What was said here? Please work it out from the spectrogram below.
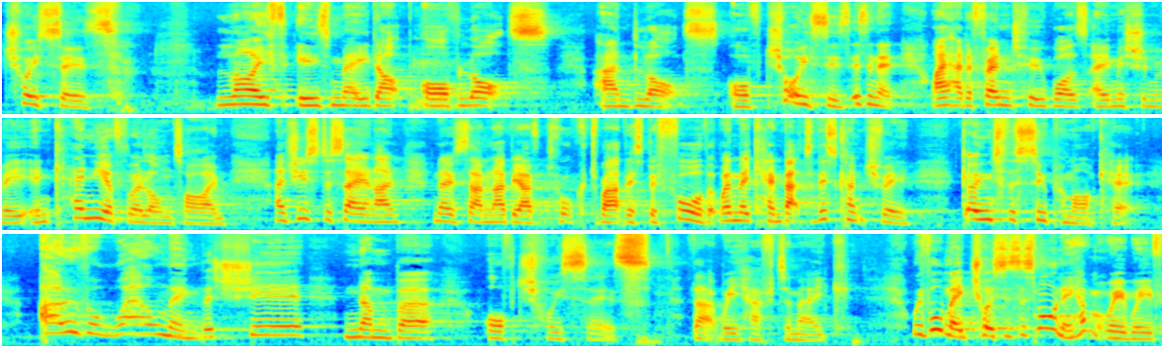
Choices. Life is made up of lots and lots of choices, isn't it? I had a friend who was a missionary in Kenya for a long time, and she used to say, and I know Sam and Abby, I've talked about this before, that when they came back to this country, going to the supermarket, overwhelming the sheer number of choices that we have to make. We've all made choices this morning, haven't we? We've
